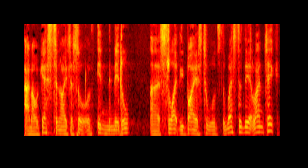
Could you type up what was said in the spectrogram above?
And our guests tonight are sort of in the middle, uh, slightly biased towards the west of the Atlantic,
